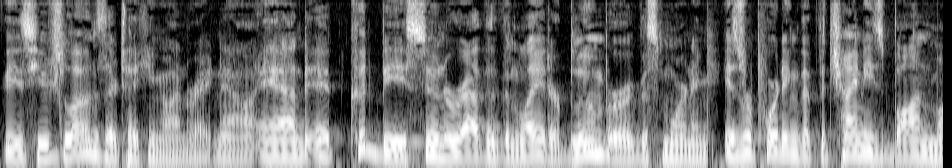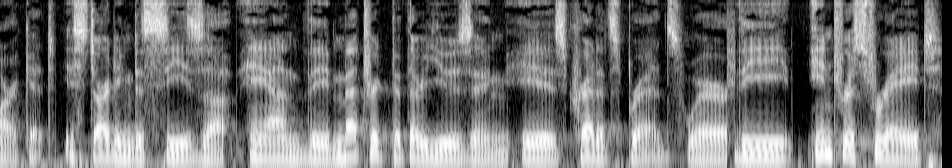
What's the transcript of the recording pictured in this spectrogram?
these huge loans they're taking on right now. And it could be sooner rather than later. Bloomberg this morning is reporting that the Chinese bond market is starting to seize up. And the metric that they're using is credit spreads, where the interest rate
